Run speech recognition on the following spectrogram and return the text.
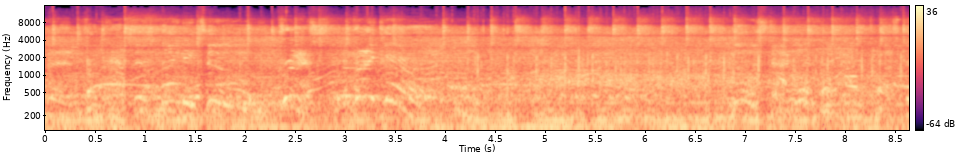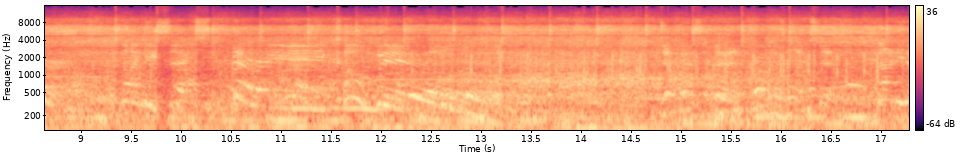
End from Hampton, 92, Chris Baker. Nose tackle Northwestern, 96, Barry Cofield. Defensive end from Clemson, 99,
